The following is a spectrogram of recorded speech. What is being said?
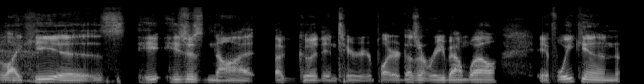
like he is, he he's just not a good interior player. Doesn't rebound well. If we can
